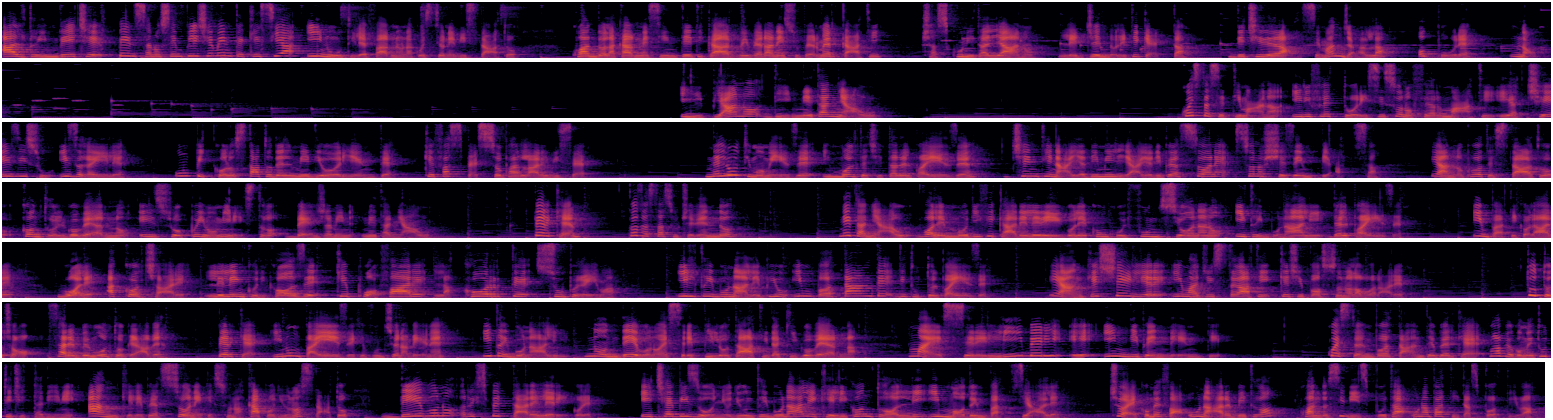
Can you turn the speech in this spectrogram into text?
Altri invece pensano semplicemente che sia inutile farne una questione di Stato. Quando la carne sintetica arriverà nei supermercati, ciascun italiano, leggendo l'etichetta, deciderà se mangiarla oppure no. Il piano di Netanyahu. Questa settimana i riflettori si sono fermati e accesi su Israele, un piccolo stato del Medio Oriente che fa spesso parlare di sé. Nell'ultimo mese, in molte città del paese, centinaia di migliaia di persone sono scese in piazza e hanno protestato contro il governo e il suo primo ministro Benjamin Netanyahu. Perché? Cosa sta succedendo? Netanyahu vuole modificare le regole con cui funzionano i tribunali del paese. In particolare, vuole accorciare l'elenco di cose che può fare la Corte Suprema, il tribunale più importante di tutto il paese, e anche scegliere i magistrati che ci possono lavorare. Tutto ciò sarebbe molto grave, perché in un paese che funziona bene, i tribunali non devono essere pilotati da chi governa, ma essere liberi e indipendenti. Questo è importante perché, proprio come tutti i cittadini, anche le persone che sono a capo di uno Stato devono rispettare le regole. E c'è bisogno di un tribunale che li controlli in modo imparziale, cioè come fa un arbitro quando si disputa una partita sportiva.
